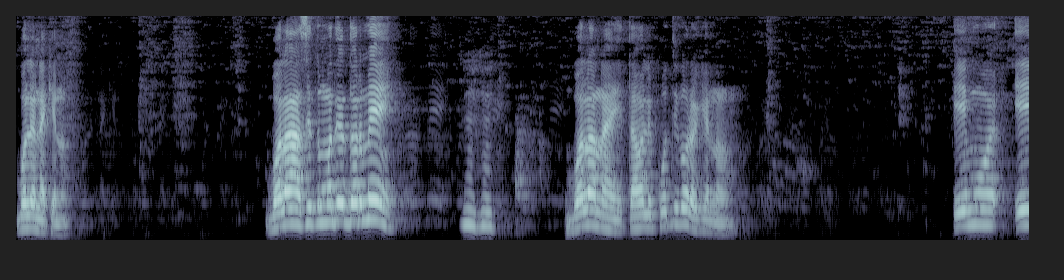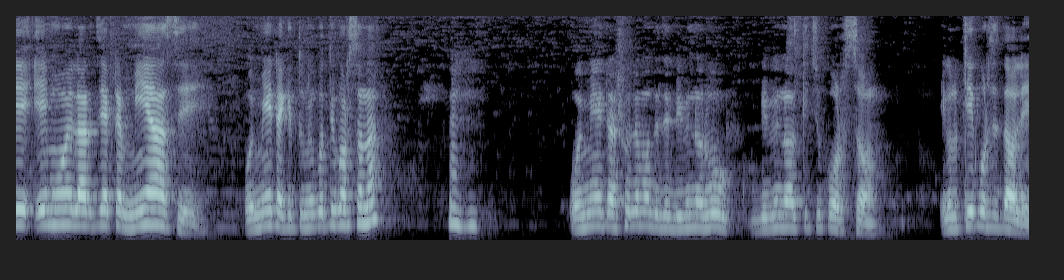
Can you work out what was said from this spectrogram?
বলে না কেন? বলা আছে তোমাদের ধর্মে। বলা নাই তাহলে ক্ষতি করে কেন? এই এই মহিলার যে একটা মেয়ে আছে ওই মেয়েটাকে তুমি ক্ষতি করছ না। ওই মেয়েটা শরীরের মধ্যে যে বিভিন্ন রোগ বিভিন্ন কিছু করছ এগুলো কে করছে তাহলে?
